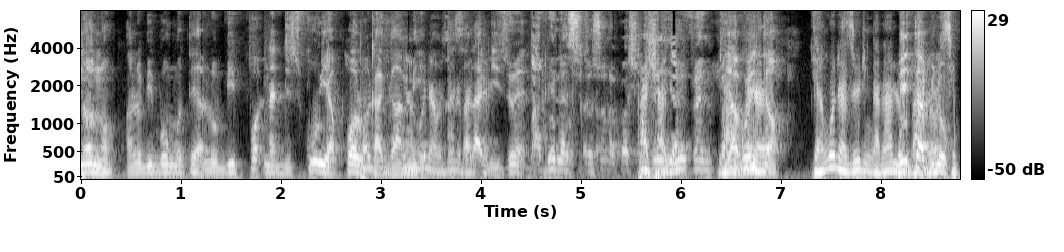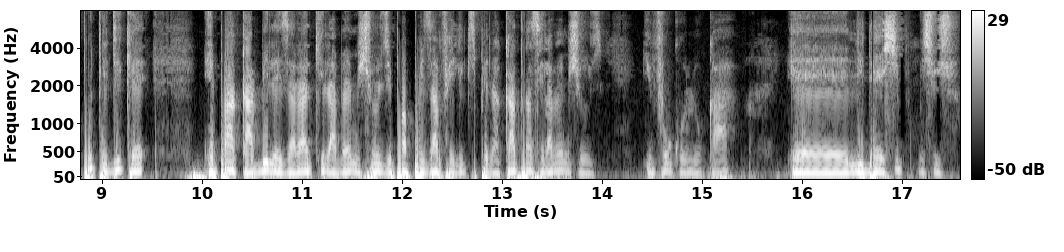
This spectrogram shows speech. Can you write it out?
non non alobi bongo te alobi Paul- na discours ya paul Paul kagame la situation n'a pas changé il y a changé. 20 Il y a ans. Yango 20 na- ans. yango nazolinga naloba c'est pour te dire que et pas kabila ezalaki la même chose et pas président félix mpe na 4 ans c'est la même chose il faut koluka eh, leadership mosusu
